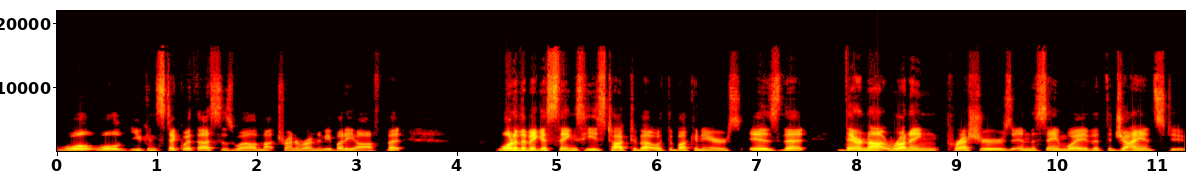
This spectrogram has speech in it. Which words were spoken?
we'll we'll you can stick with us as well. I'm not trying to run anybody off, but one of the biggest things he's talked about with the Buccaneers is that they're not running pressures in the same way that the Giants do.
